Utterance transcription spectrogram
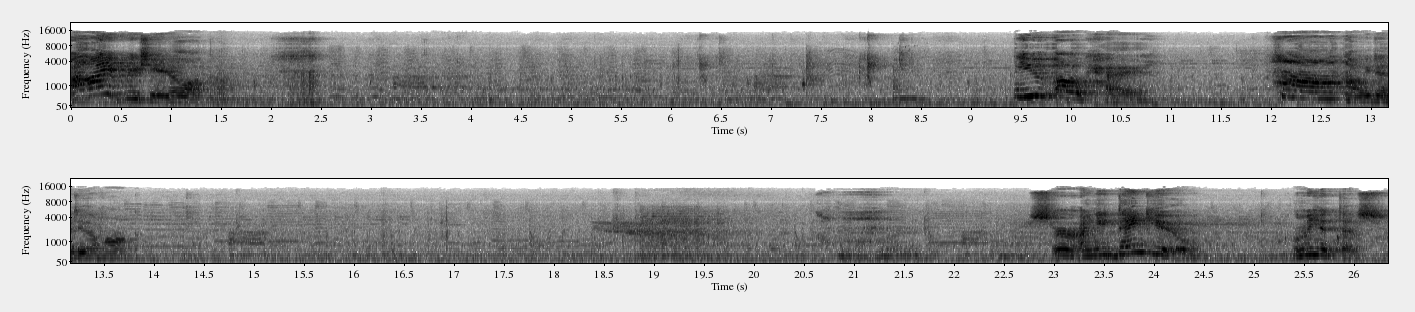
I, I appreciate it a lot, though. You, okay. Honk. Oh, we didn't do the honk. Sir, I need, thank you. Let me hit this.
